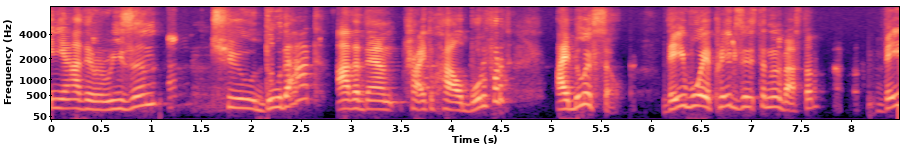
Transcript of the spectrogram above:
any other reason to do that other than try to help Burford? I believe so. They were a pre-existing investor. They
